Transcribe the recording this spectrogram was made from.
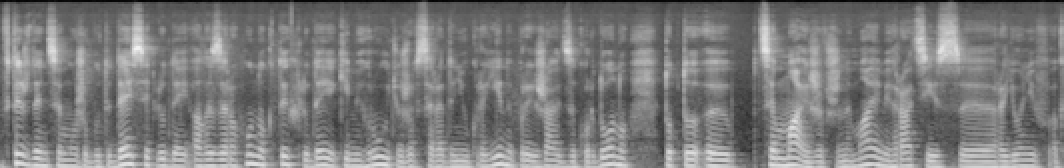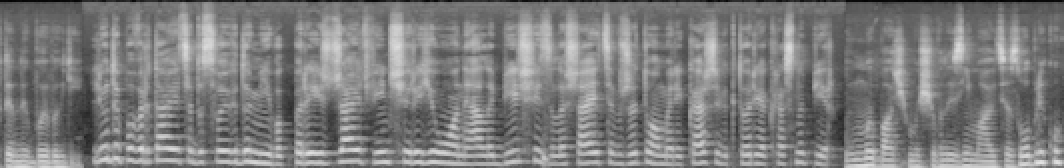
В тиждень це може бути 10 людей, але за рахунок тих людей, які мігрують уже всередині України, приїжджають за кордону. Тобто е, це майже вже немає міграції з е, районів активних бойових дій. Люди повертаються до своїх домівок, переїжджають в інші регіони, але більшість залишається в Житомирі, каже Вікторія Краснопір. Ми бачимо, що вони знімаються з обліку,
